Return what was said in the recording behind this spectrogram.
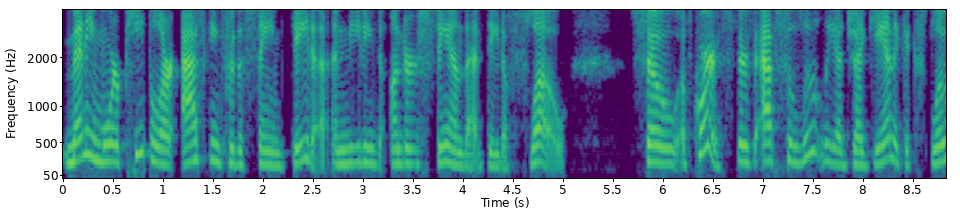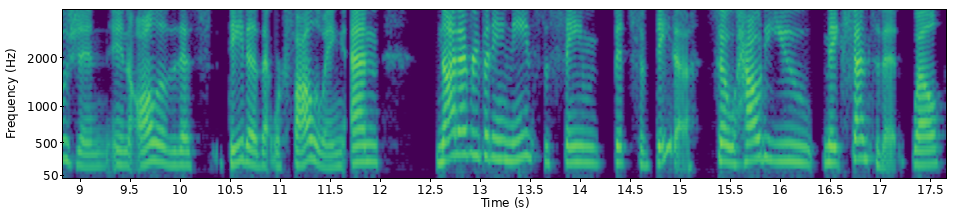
many more people are asking for the same data and needing to understand that data flow so, of course, there's absolutely a gigantic explosion in all of this data that we're following. And not everybody needs the same bits of data. So, how do you make sense of it? Well,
